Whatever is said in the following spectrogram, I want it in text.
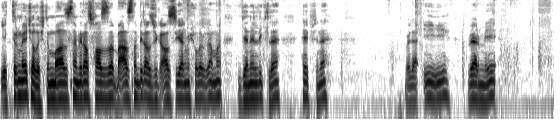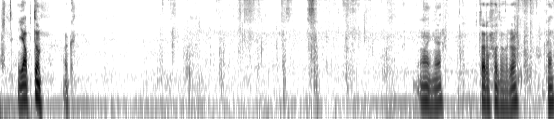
Yettirmeye çalıştım. Bazısına biraz fazla, bazısına birazcık az gelmiş olabilir ama genellikle hepsine böyle iyi iyi vermeyi yaptım. Bakın. Aynen. Bu tarafa doğru. Bakın.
